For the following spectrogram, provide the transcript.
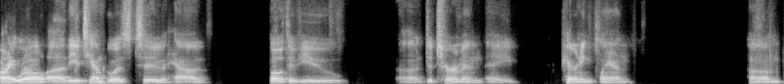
All right. Well, uh, the attempt was to have both of you uh, determine a parenting plan um,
